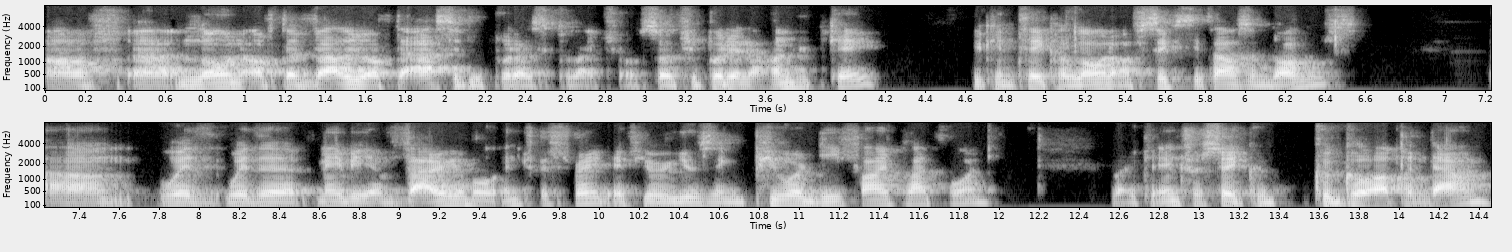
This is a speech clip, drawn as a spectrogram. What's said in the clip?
of uh, loan of the value of the asset you put as collateral. So if you put in 100K, you can take a loan of $60,000 um, with, with a, maybe a variable interest rate if you're using pure DeFi platform, like interest rate could, could go up and down.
